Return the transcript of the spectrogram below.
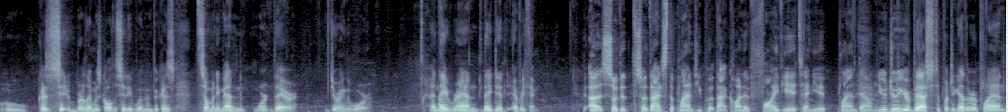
who because Berlin was called the City of Women because so many men weren't there during the war. And they ran, they did everything. Uh, so that so that's the plan. Do you put that kind of five year, ten year plan down? You do your best to put together a plan,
